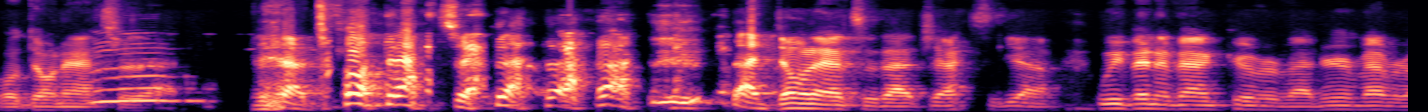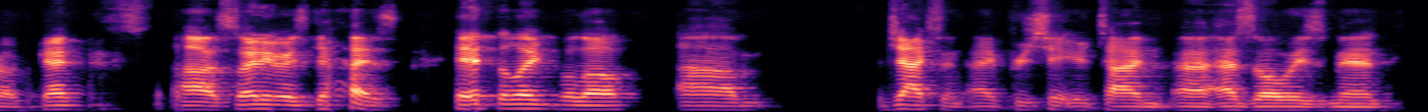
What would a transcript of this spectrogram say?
Well, don't answer that. Yeah, don't answer that. don't answer that, Jackson. Yeah, we've been in Vancouver, man. Remember, okay? Uh, so, anyways, guys, hit the link below. Um, Jackson, I appreciate your time uh, as always, man,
